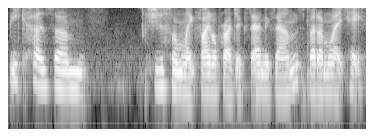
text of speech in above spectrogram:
because um, she's just on like final projects and exams, but I'm like, hey,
